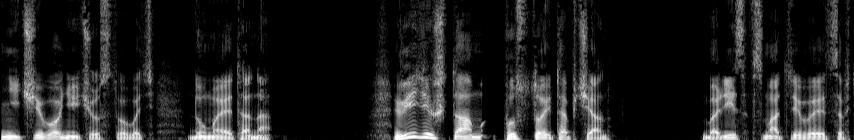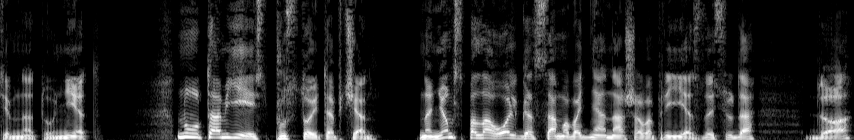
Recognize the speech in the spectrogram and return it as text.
ничего не чувствовать», — думает она. «Видишь там пустой топчан?» Борис всматривается в темноту. «Нет». «Ну, там есть пустой топчан. На нем спала Ольга с самого дня нашего приезда сюда». «Да?»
